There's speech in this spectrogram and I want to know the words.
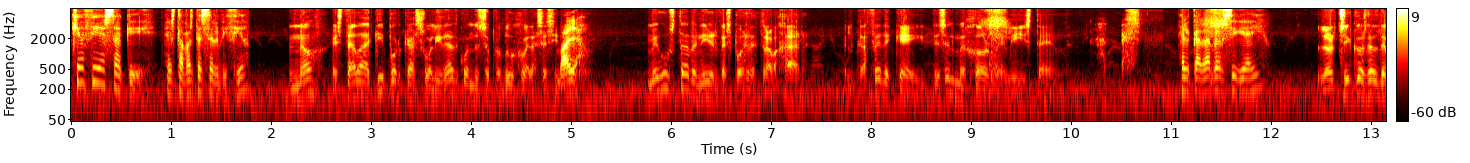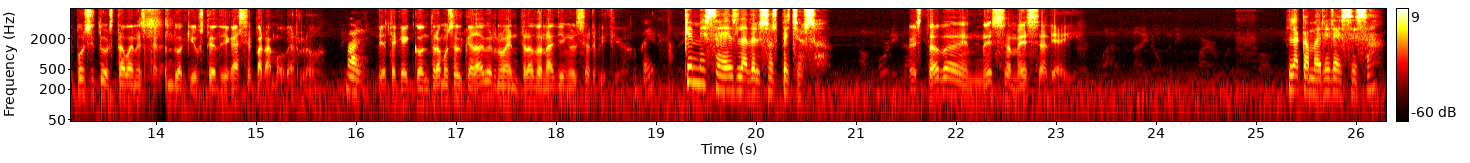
¿Qué hacías aquí? ¿Estabas de servicio? No, estaba aquí por casualidad cuando se produjo el asesinato. Vaya. Me gusta venir después de trabajar. El café de Kate es el mejor del East End. ¿El cadáver sigue ahí? Los chicos del depósito estaban esperando a que usted llegase para moverlo. Vale. Desde que encontramos el cadáver no ha entrado nadie en el servicio. ¿Qué mesa es la del sospechoso? Estaba en esa mesa de ahí. ¿La camarera es esa?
